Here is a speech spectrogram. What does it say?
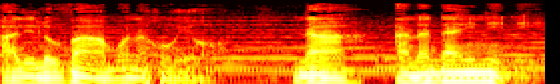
alilovaa bwana huyo, na anadai nini?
